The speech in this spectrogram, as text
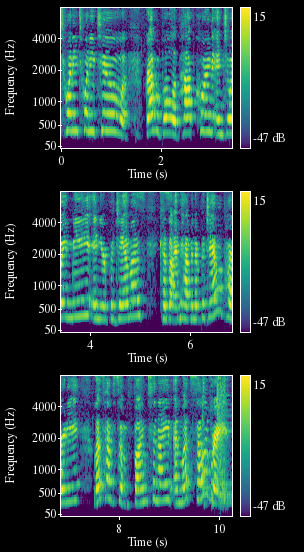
2022. Grab a bowl of popcorn and join me in your pajamas because I'm having a pajama party. Let's have some fun tonight and let's celebrate.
